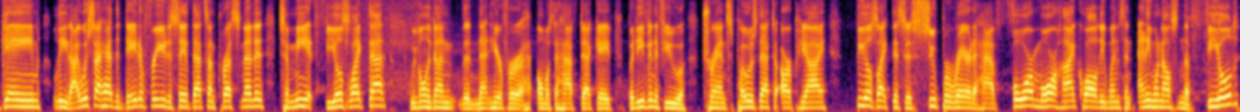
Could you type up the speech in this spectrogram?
game lead. I wish I had the data for you to say if that's unprecedented. To me, it feels like that. We've only done the net here for almost a half decade, but even if you transpose that to RPI, feels like this is super rare to have four more high quality wins than anyone else in the field.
